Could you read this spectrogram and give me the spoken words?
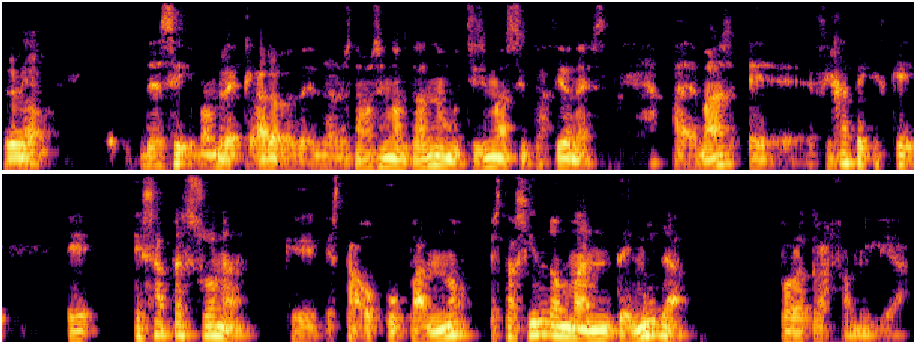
¿No? Sí, hombre, claro, nos lo estamos encontrando en muchísimas situaciones. Además, eh, fíjate que es que eh, esa persona que está ocupando está siendo mantenida por otra familia.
